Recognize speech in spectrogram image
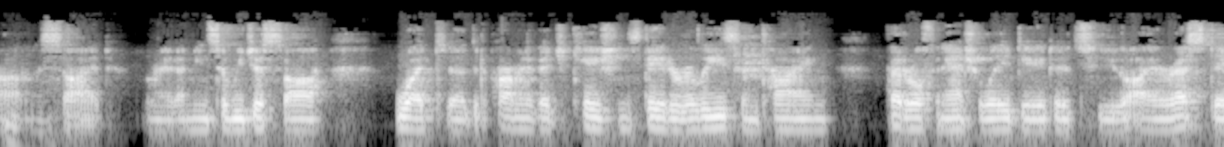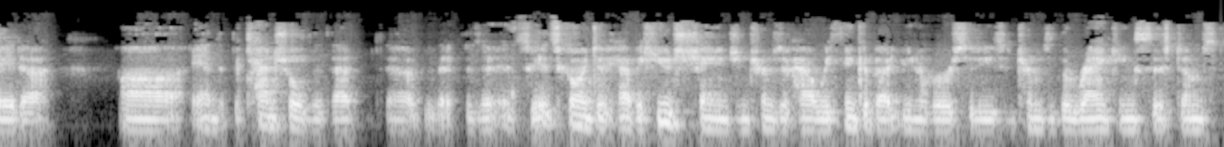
uh, side, right? I mean, so we just saw what uh, the Department of Education's data release and tying federal financial aid data to IRS data uh, and the potential that, that, uh, that, it's, it's, going to have a huge change in terms of how we think about universities, in terms of the ranking systems.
